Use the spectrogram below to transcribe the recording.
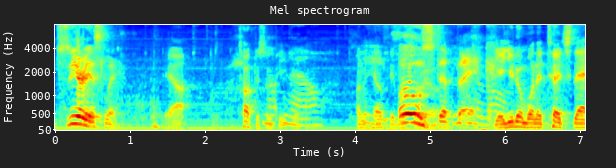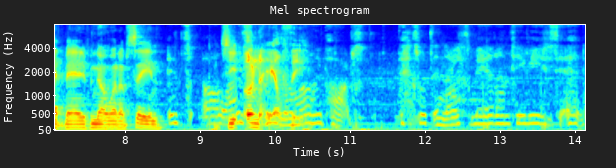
Seriously. Yeah. Talk to some Not people. now. Unhealthy. Oh, looking girl. step back. Yeah, you don't want to touch that, man, if you know what I'm saying. It's all She ice unhealthy. lollipops. That's what the nice man on TV said.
